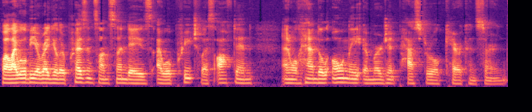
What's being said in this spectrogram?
While I will be a regular presence on Sundays, I will preach less often and will handle only emergent pastoral care concerns.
